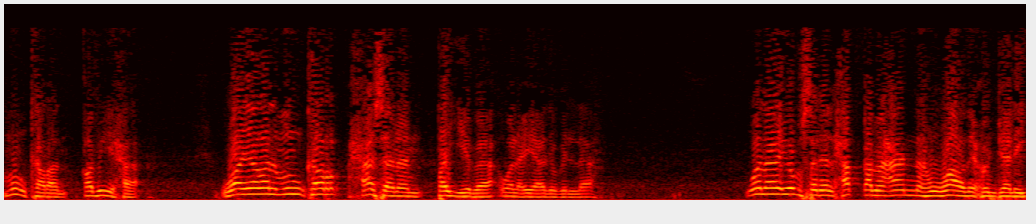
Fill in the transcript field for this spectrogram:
منكرا قبيحا ويرى المنكر حسنا طيبا والعياذ بالله. ولا يبصر الحق مع أنه واضح جلي.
